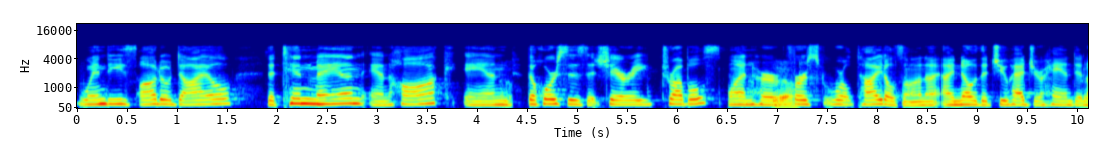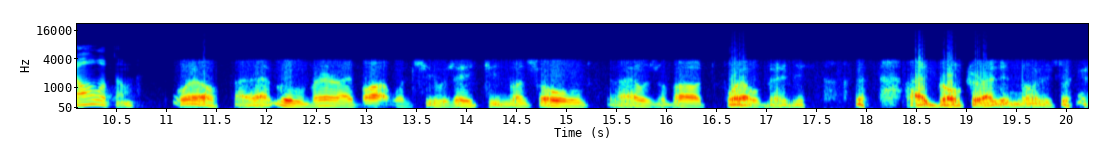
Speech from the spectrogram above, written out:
Wendy's Auto Dial? The Tin Man and Hawk, and the horses that Sherry Troubles won her Yeah. first world titles on. I, I know that you had your hand in all of them. Well, I, that little mare I bought when she was 18 months old, and I was about 12 maybe. I broke her. I didn't know anything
